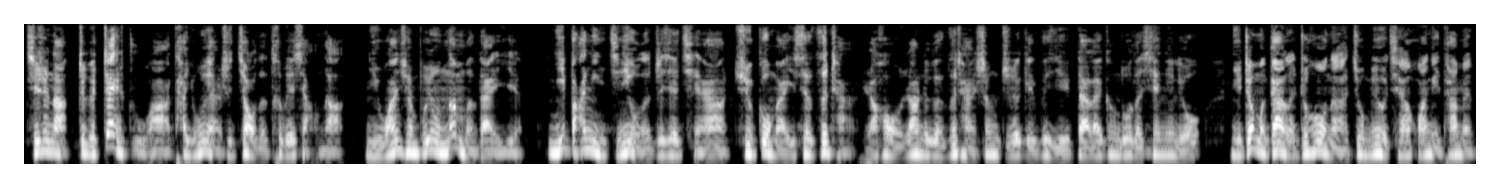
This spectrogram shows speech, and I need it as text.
其实呢，这个债主啊，他永远是叫的特别响的。你完全不用那么在意，你把你仅有的这些钱啊，去购买一些资产，然后让这个资产升值，给自己带来更多的现金流。你这么干了之后呢，就没有钱还给他们，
